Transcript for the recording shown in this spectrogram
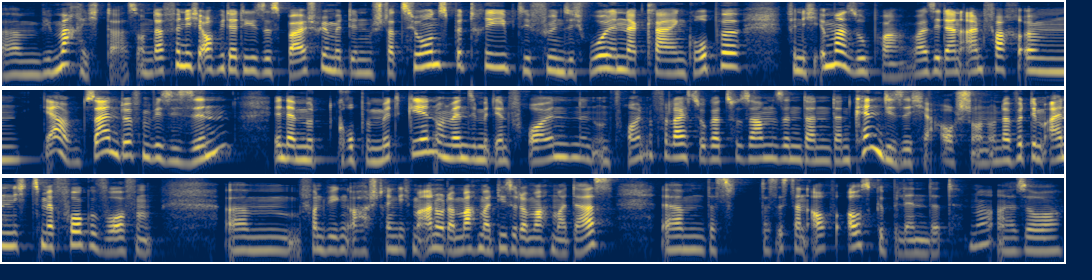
Ähm, wie mache ich das? Und da finde ich auch wieder dieses Beispiel mit dem Stationsbetrieb. Sie fühlen sich wohl in der kleinen Gruppe. Finde ich immer super, weil sie dann einfach ähm, ja, sein dürfen, wie sie sind, in der mit Gruppe mitgehen. Und wenn sie mit ihren Freundinnen und Freunden vielleicht sogar zusammen sind, dann, dann kennen die sich ja auch schon. Und da wird dem einen nichts mehr vorgeworfen. Ähm, von wegen, ach, streng dich mal an oder mach mal dies oder mach mal das. Ähm, das, das ist dann auch ausgeblendet. Ne? Also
